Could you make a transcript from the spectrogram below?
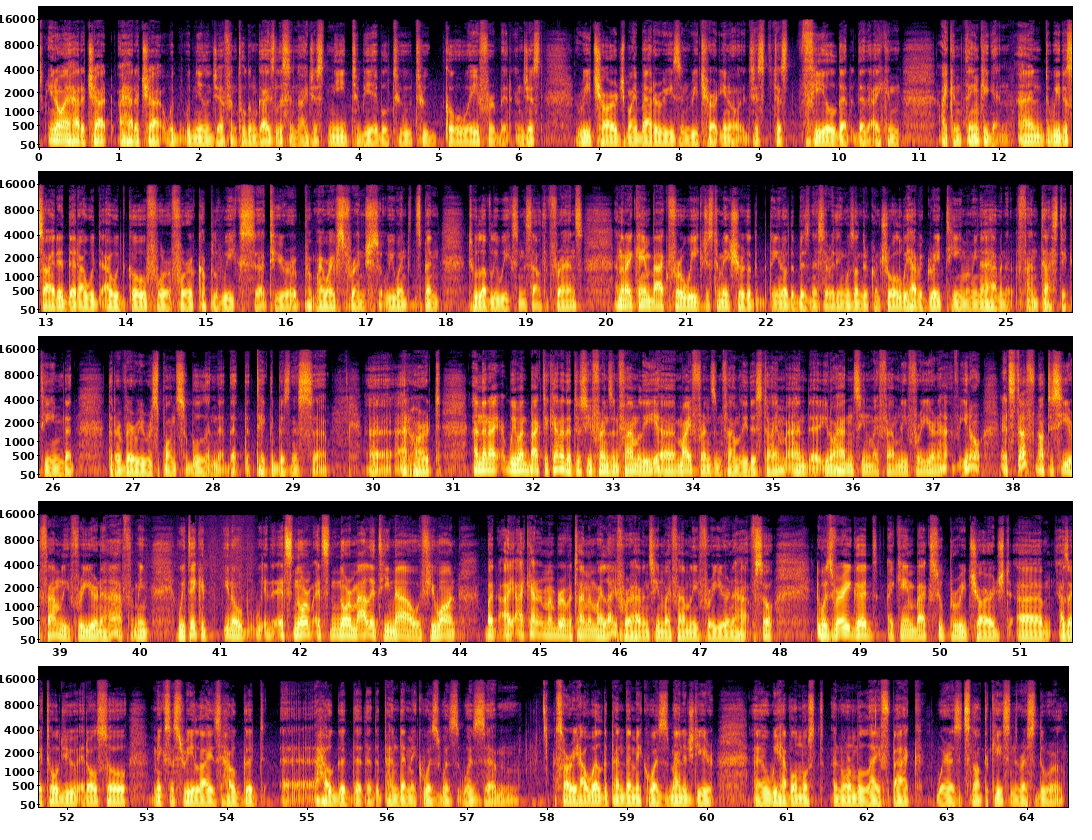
you know, I had a chat. I had a chat with, with Neil and Jeff and told them, guys, listen, I just need to be able to to go away for a bit and just recharge my batteries and recharge. You know, just just feel that that I can I can think again. And we decided that I would I would go for for a couple of weeks uh, to Europe. My wife's French, so we went and spent two lovely weeks in the south of France. And then I came back for a week just to make sure that the, you know the business everything was under control. We have a great team. I mean, I have a fantastic team that that are very responsible and that that, that take the business. Uh, at heart. And then I we went back to Canada to see friends and family, uh, my friends and family this time. And uh, you know, I hadn't seen my family for a year and a half. You know, it's tough not to see your family for a year and a half. I mean, we take it. You know, it's norm. It's normality now, if you want. But I, I can't remember of a time in my life where I haven't seen my family for a year and a half. So it was very good. I came back super recharged. Um, as I told you, it also makes us realize how good uh, how good the, the, the pandemic was was was. Um, sorry how well the pandemic was managed here. Uh, we have almost a normal life back, whereas it's not the case in the rest of the world.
